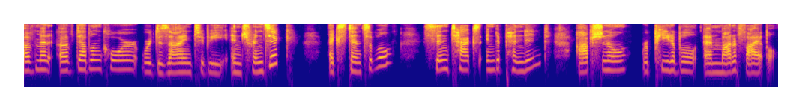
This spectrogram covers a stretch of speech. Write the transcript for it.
of, of Dublin Core were designed to be intrinsic, extensible, syntax independent, optional, repeatable, and modifiable.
